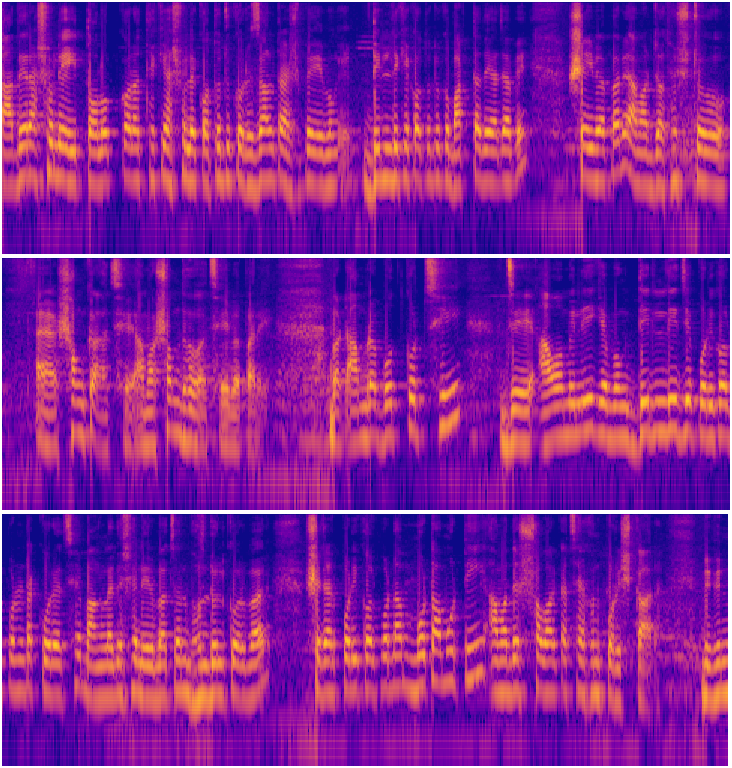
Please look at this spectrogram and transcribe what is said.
তাদের আসলে এই তলব করা থেকে আসলে কতটুকু রেজাল্ট আসবে এবং দিল্লিকে কতটুকু বার্তা দেওয়া যাবে, সেই ব্যাপারে আমার যথেষ্ট শঙ্কা আছে, আমার সন্দেহ আছে এই ব্যাপারে। বাট আমরা বোধ করছি যে আওয়ামী লীগ এবং দিল্লি যে পরিকল্পনাটা করেছে, বাংলাদেশে নির্বাচন ভণ্ডুল করবার, সেটার পরিকল্পনা মোটামুটি আমাদের সবার কাছে এখন পরিষ্কার। বিভিন্ন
